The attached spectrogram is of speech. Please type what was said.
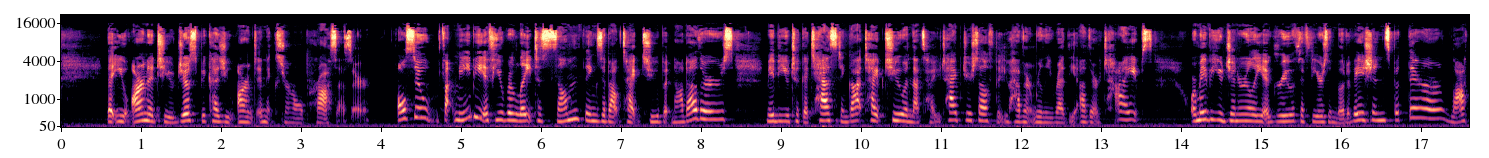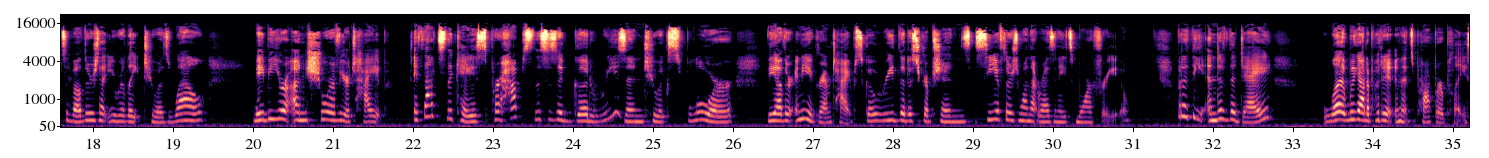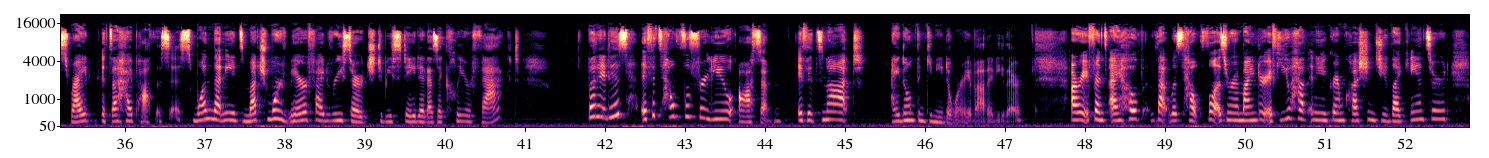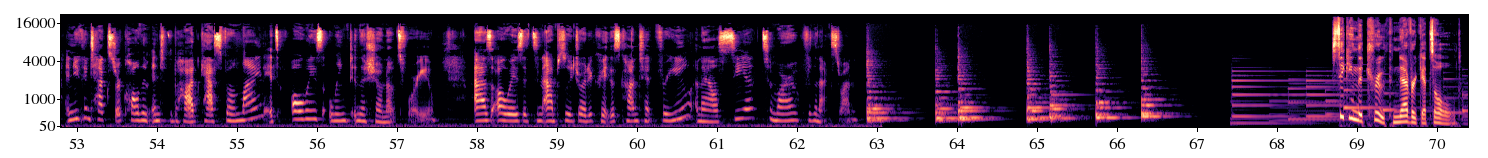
that you aren't a 2 just because you aren't an external processor. Also, maybe if you relate to some things about type 2 but not others, maybe you took a test and got type 2 and that's how you typed yourself, but you haven't really read the other types. Or maybe you generally agree with the fears and motivations, but there are lots of others that you relate to as well. Maybe you're unsure of your type. If that's the case, perhaps this is a good reason to explore the other Enneagram types. Go read the descriptions, see if there's one that resonates more for you. But at the end of the day, let, we got to put it in its proper place, right? It's a hypothesis, one that needs much more verified research to be stated as a clear fact. But it is, if it's helpful for you, awesome. If it's not, I don't think you need to worry about it either. All right, friends, I hope that was helpful. As a reminder, if you have Enneagram questions you'd like answered, and you can text or call them into the podcast phone line, it's always linked in the show notes for you. As always, it's an absolute joy to create this content for you, and I'll see you tomorrow for the next one. Seeking the truth never gets old.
